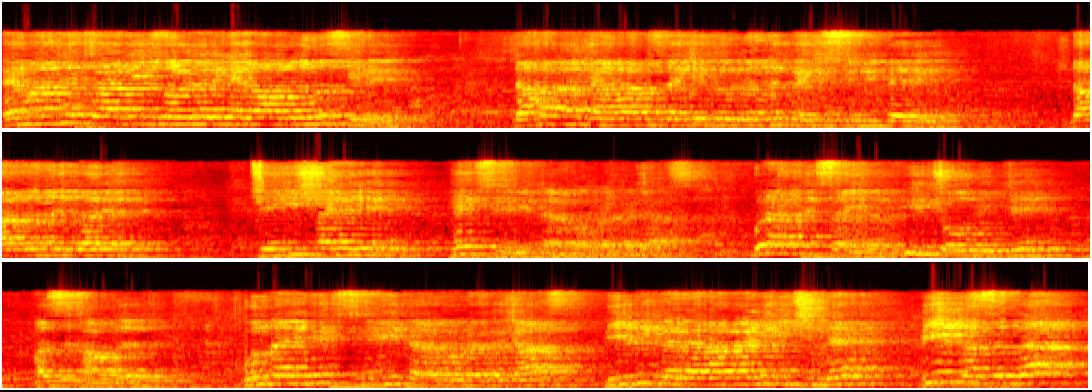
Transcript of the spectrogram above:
emanet verdiğimiz oyları geri aldığımız gibi daha önce aramızdaki kırgınlık ve küskünlükleri, dargınlıkları, çekişmeleri hepsini bir tarafa bırakacağız. Bıraktık sayılır. Birçoğu bitti, azı kaldı. Bunların hepsini bir tarafa bırakacağız. Birlik ve beraberlik içinde 1 Kasım'da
